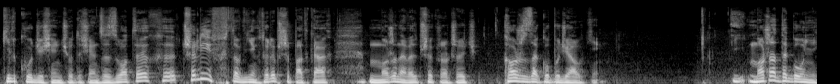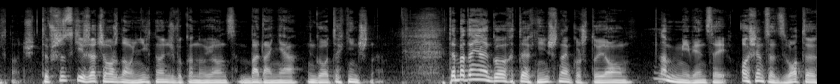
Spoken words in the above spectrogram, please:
kilkudziesięciu tysięcy złotych, czyli w, w niektórych przypadkach może nawet przekroczyć koszt zakupu działki. I można tego uniknąć. Te wszystkie rzeczy można uniknąć wykonując badania geotechniczne. Te badania geotechniczne kosztują no, mniej więcej 800 zł.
